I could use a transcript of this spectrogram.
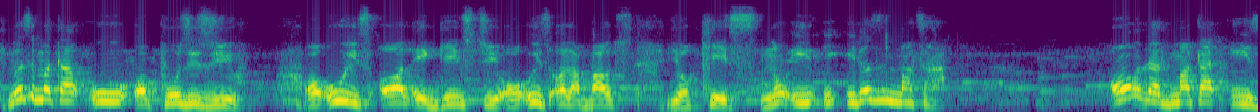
It doesn't matter who opposes you or who is all against you or who is all about your case. No, it, it, it doesn't matter. All that matter is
